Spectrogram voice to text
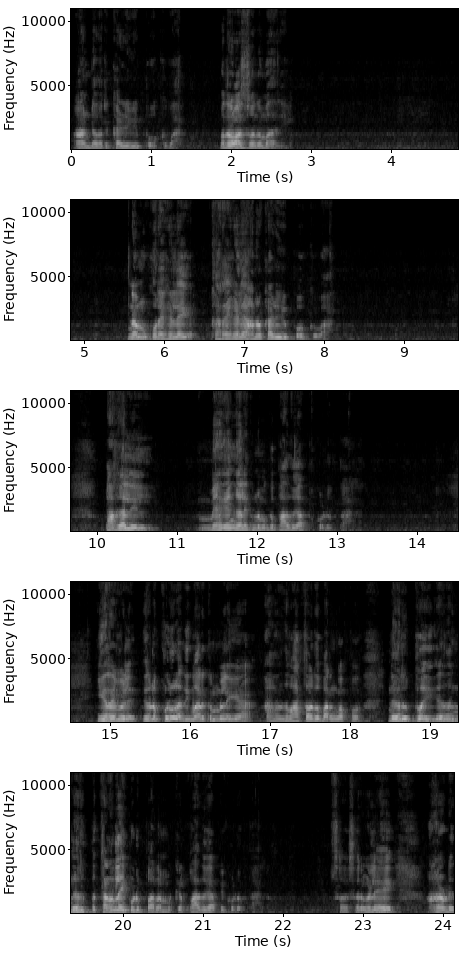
ஆண்டவர் கழுவி போக்குவார். முதல் வாசம் சொன்ன மாதிரி. நம் குறைகளை கரைகளை ஆனால் கழுவி போக்குவார். பகலில் மேகங்களுக்கு நமக்கு பாதுகாப்பு கொடுப்பார். இரவில் இதோட குளிர் அதிகமாக இருக்கும் இல்லையா? அதான் அந்த வார்த்தை வருது பாருங்க பார்ப்போம். நெருப்பு நெருப்பு தணலை கொடுப்பார் நமக்கு பாதுகாப்பை கொடுப்பார். சோசர்களே அவனுடைய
